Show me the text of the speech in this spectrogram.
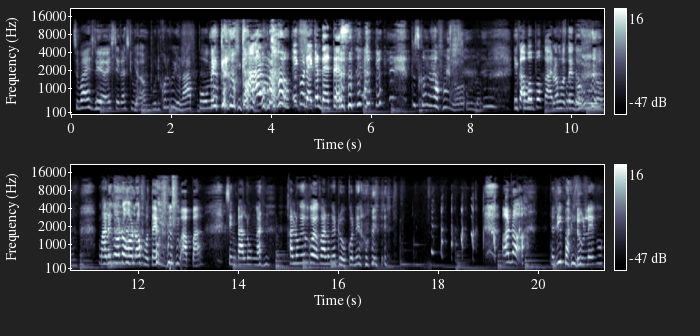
Sumpah SD Iya SD kelas 2 Ya ampun, kok aku yo lapo kok. Karo, iku udah kan dedes. Terus kok lapo nggo ulo. Ya gak apa-apa kan. Aku foto nggo ulo. Mari ngono ono foto apa? Sing kalungan. Kalunge koyo kalunge dukun itu. ono Dadi bandule ku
